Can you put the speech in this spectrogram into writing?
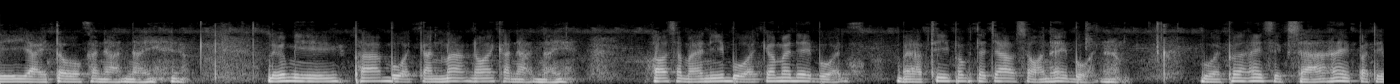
ดีย์ใหญ่โตขนาดไหน หรือมีพระบวชกันมากน้อยขนาดไหน เพราะสมัยนี้บวชก็ไม่ได้บวชแบบที่พระพุทธเจ้าสอนให้บวชนะบวชเพื่อให้ศึกษาให้ปฏิ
